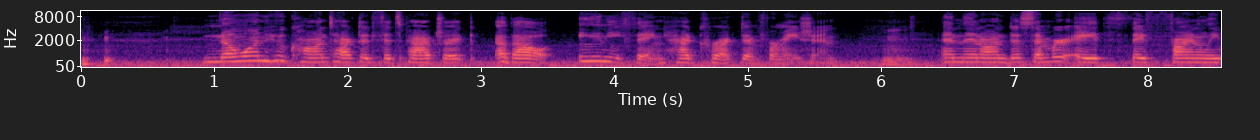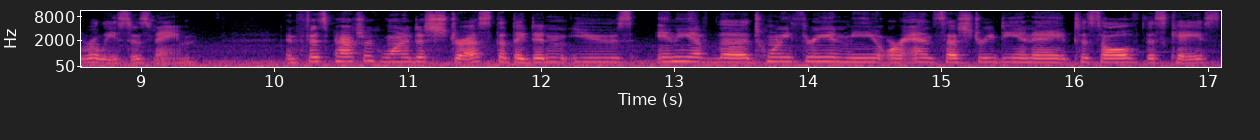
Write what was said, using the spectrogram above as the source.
no one who contacted Fitzpatrick about anything had correct information. Hmm. And then on December 8th, they finally released his name. And Fitzpatrick wanted to stress that they didn't use any of the 23andMe or Ancestry DNA to solve this case.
